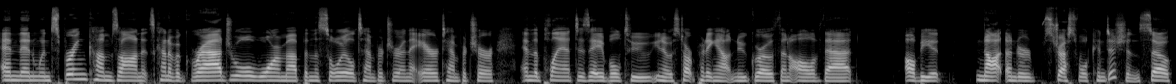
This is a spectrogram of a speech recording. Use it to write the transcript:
And then when spring comes on, it's kind of a gradual warm up in the soil temperature and the air temperature, and the plant is able to, you know, start putting out new growth and all of that, albeit not under stressful conditions. So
